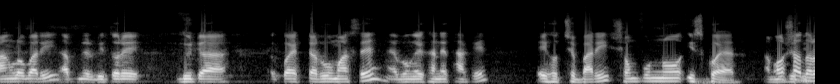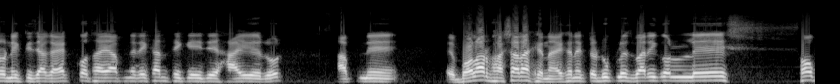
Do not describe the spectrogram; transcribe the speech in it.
বাংলো বাড়ি। আপনার ভিতরে দুইটা কয়েকটা রুম আছে এবং এখানে থাকে। এই হচ্ছে বাড়ি সম্পূর্ণ স্কোয়ার। অসাধারণ একটি জায়গা। এক কথায় আপনার এখান থেকে এই যে হাইওয়ে রোড আপনি বলার ভাষা রাখে না। এখানে একটা ডুপ্লেস বাড়ি করলে সব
